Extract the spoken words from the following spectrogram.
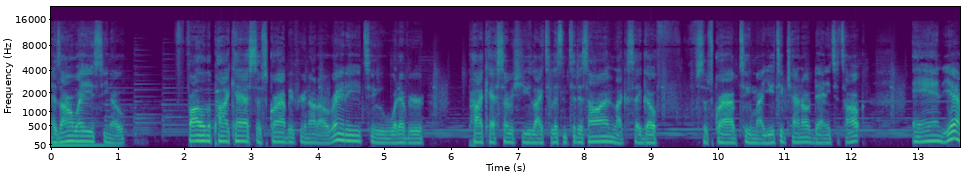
as always, you know, follow the podcast, subscribe if you're not already to whatever podcast service you like to listen to this on. Like I say, go f- subscribe to my YouTube channel, Dad Needs to Talk. And yeah,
